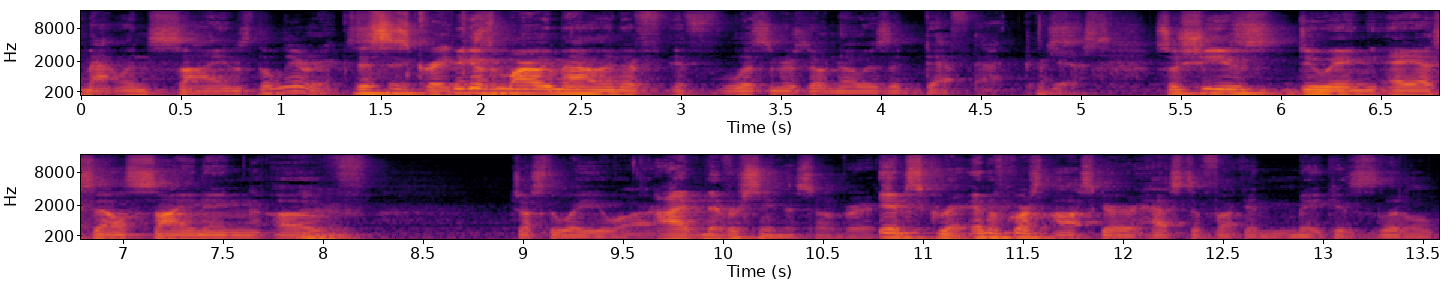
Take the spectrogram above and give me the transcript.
Matlin signs the lyrics. This is great. because Marlee Matlin, if, if listeners don't know, is a deaf actress. Yes. So she's doing ASL signing of "Just the Way You Are." I've never seen this very. it's great, and of course Oscar has to fucking make his little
